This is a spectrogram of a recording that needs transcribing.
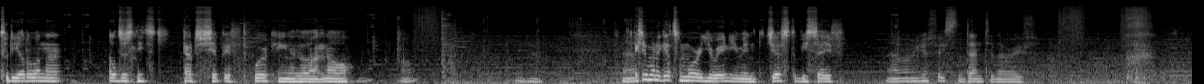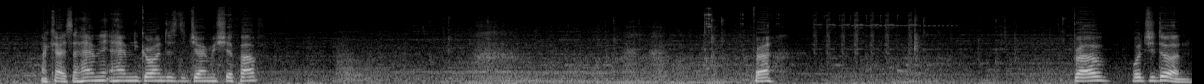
to the other one. I'll just need to check out the ship if it's working. I don't know. Uh, I actually want to get some more uranium in just to be safe. um, I'm gonna fix the dent in the roof. Okay, so how many how many grinders did Jeremy's ship have? Bro. Bro, what you done?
